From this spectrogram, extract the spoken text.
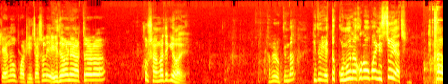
কেন পাঠিয়েছে। আসলে এই ধরনের আত্মারা খুব সাংঘাতিকই হয়। তাহলে রক্তিমদা কিন্তু এর তো কোনো না কোনো উপায় নিশ্চয়ই আছে। হ্যাঁ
